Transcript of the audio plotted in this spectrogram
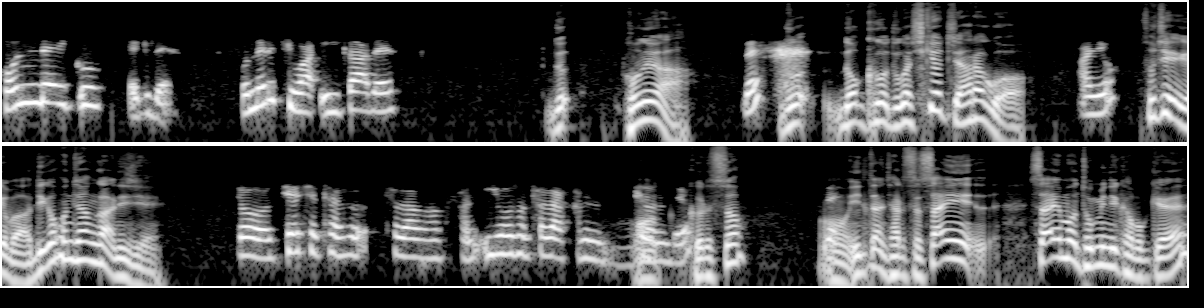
홍대 입구 애기들. 오늘의 지와 이가 돼. 너 건우야. 네? 너, 너 그거 누가 시켰지 하라고? 아니요. 솔직히 얘기해봐. 네가 혼자 한 거 아니지? 저 지하철 타서 타다가 2호선 타다가 갔는데요. 어, 그랬어? 어, 네. 어, 일단 잘했어. 사이, 사이먼 도미니 가볼게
